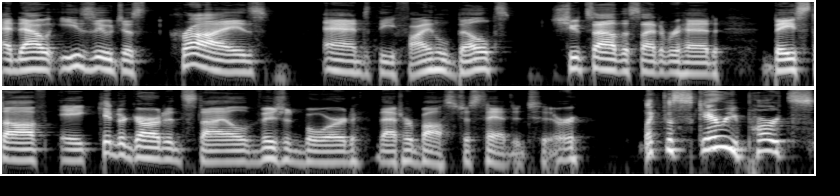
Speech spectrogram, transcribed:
and now Izu just cries and the final belt shoots out of the side of her head based off a kindergarten style vision board that her boss just handed to her. Like the scary parts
